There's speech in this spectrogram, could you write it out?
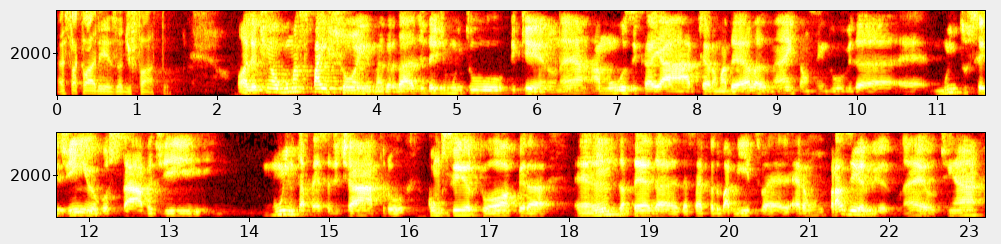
essa clareza de fato? Olha, eu tinha algumas paixões, na verdade, desde muito pequeno, né? A música e a arte era uma delas, né? Então, sem dúvida, é, muito cedinho eu gostava de muita peça de teatro, concerto, ópera, é, antes até da, dessa época do bar mitzvah, é, era um prazer mesmo, né? Eu tinha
